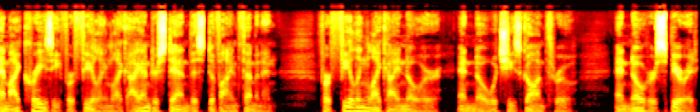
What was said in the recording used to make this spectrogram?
am I crazy for feeling like I understand this divine feminine, for feeling like I know her and know what she's gone through? And know her spirit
